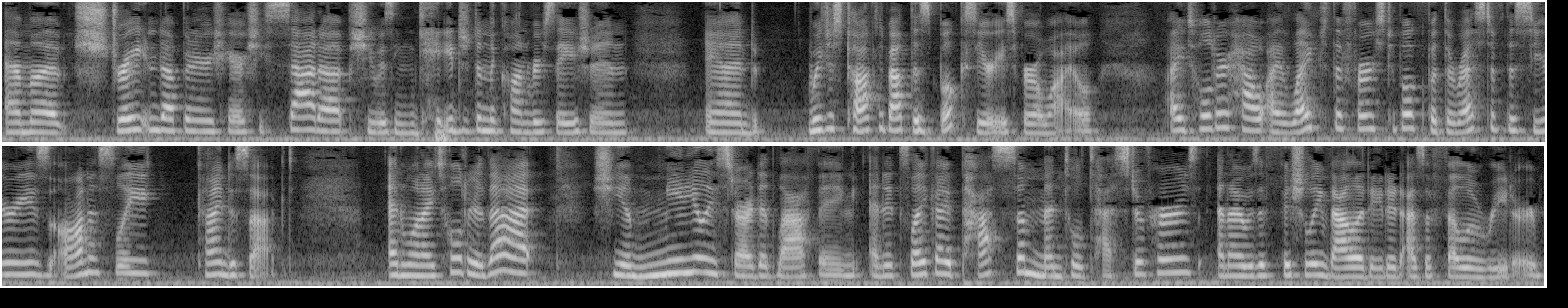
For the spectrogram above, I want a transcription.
Emma straightened up in her chair. She sat up. She was engaged in the conversation. And we just talked about this book series for a while. I told her how I liked the first book, but the rest of the series honestly kind of sucked. And when I told her that, she immediately started laughing, and it's like I passed some mental test of hers and I was officially validated as a fellow reader.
